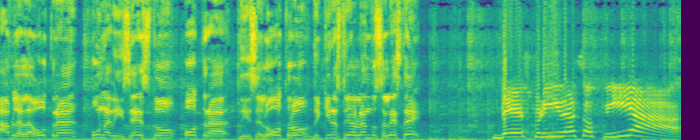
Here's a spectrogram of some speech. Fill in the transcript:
habla la otra, una dice esto, otra dice lo otro. ¿De quién estoy hablando, Celeste? De Frida Sofía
